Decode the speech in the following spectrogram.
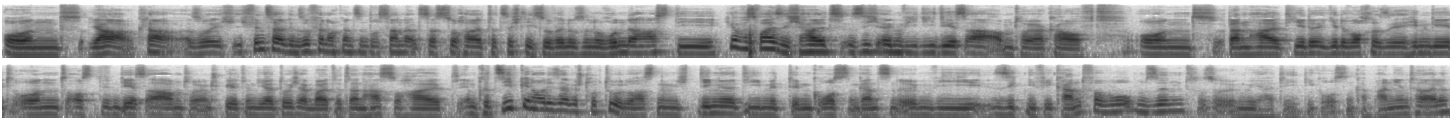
und ja, klar, also ich, ich finde es halt insofern auch ganz interessant, als dass du halt tatsächlich so, wenn du so eine Runde hast, die, ja, was weiß ich, halt sich irgendwie die DSA-Abenteuer kauft und dann halt jede, jede Woche hingeht und aus den DSA-Abenteuern spielt und die halt durcharbeitet, dann hast du halt im Prinzip genau dieselbe Struktur. Du hast nämlich Dinge, die mit dem großen Ganzen irgendwie signifikant verwoben sind, also irgendwie halt die, die großen Kampagnenteile.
